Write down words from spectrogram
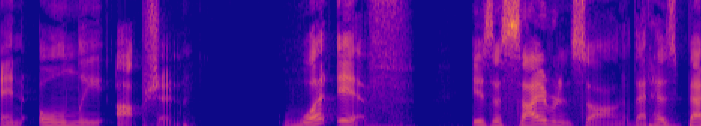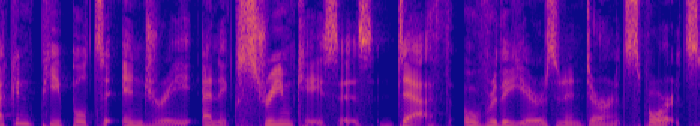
and only option. What if is a siren song that has beckoned people to injury and extreme cases, death, over the years in endurance sports.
